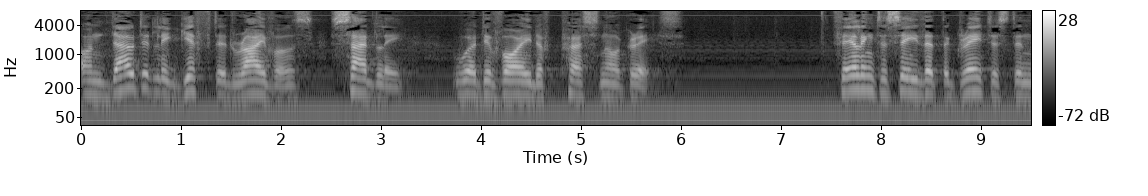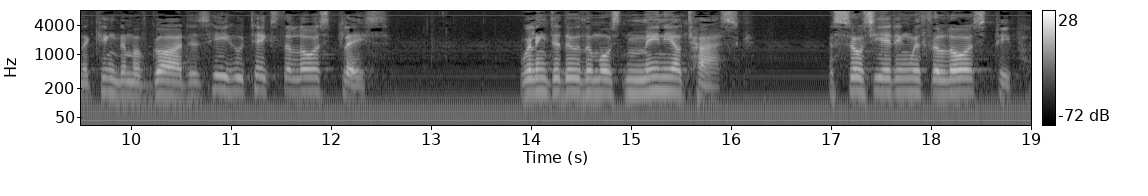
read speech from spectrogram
undoubtedly gifted rivals, sadly, were devoid of personal grace, failing to see that the greatest in the kingdom of God is he who takes the lowest place, willing to do the most menial task, associating with the lowest people.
